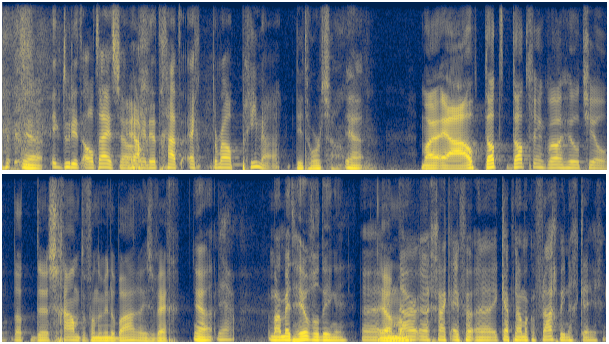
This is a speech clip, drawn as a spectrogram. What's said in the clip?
Ja, ik doe dit altijd zo. Ja. En het gaat echt normaal prima. Dit hoort zo. ja. Maar ja, op dat, dat vind ik wel heel chill. Dat de schaamte van de middelbare is weg. ja. Ja. Maar met heel veel dingen. Eh, Ja, en man. daar eh, ga ik even... eh, ik heb namelijk een vraag binnengekregen.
